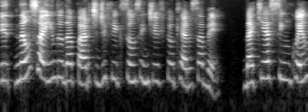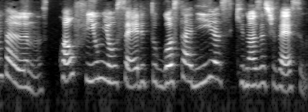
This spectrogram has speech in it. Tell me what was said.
E não saindo da parte de ficção científica, eu quero saber. Daqui a 50 anos, qual filme ou série tu gostarias que nós estivéssemos?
